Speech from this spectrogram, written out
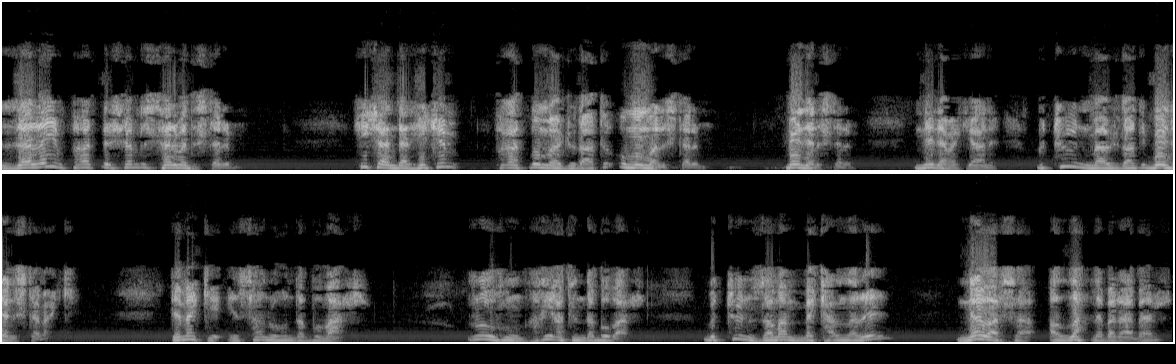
Zerreyim fakat bir şemsi sermet isterim. Hiç ender hiçim fakat bu mevcudatı umumen isterim. Birden isterim. Ne demek yani? Bütün mevcudatı birden istemek. Demek ki insan ruhunda bu var. Ruhun hakikatinde bu var. Bütün zaman mekanları ne varsa Allah'la beraber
